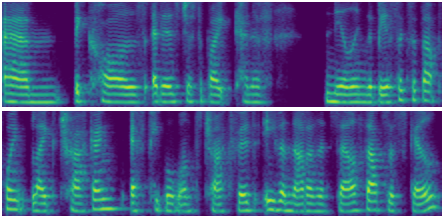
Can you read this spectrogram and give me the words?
um, because it is just about kind of nailing the basics at that point, like tracking, if people want to track food, even that in itself, that's a skill.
